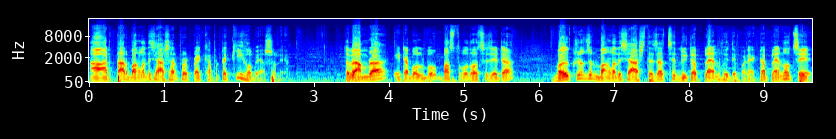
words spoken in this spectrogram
আর তার বাংলাদেশে আসার পর প্রেক্ষাপটটা কি হবে আসলে? তবে আমরা এটা বলব, বাস্তবতা হচ্ছে যেটা, ময়ূখ রঞ্জন বাংলাদেশে আসতে যাচ্ছে দুইটা প্ল্যান হইতে পারে। একটা প্ল্যান হচ্ছে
